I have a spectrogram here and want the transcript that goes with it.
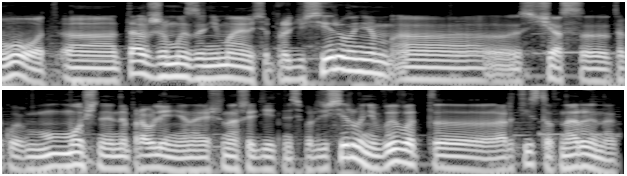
Вот. А, также мы занимаемся продюсированием. А, сейчас э, такое мощное направление нашей деятельности продюсирования. Вывод э, артистов на рынок.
